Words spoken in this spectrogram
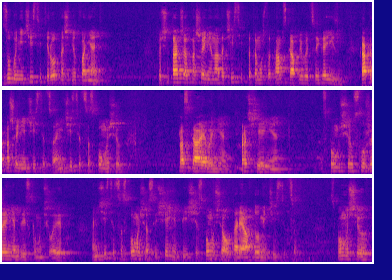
зубы не чистите, рот начнет вонять. Точно так же отношения надо чистить, потому что там скапливается эгоизм. Как отношения чистятся? Они чистятся с помощью раскаивания, прощения, с помощью служения близкому человеку. Они чистятся с помощью освящения пищи, с помощью алтаря в доме чистятся, с помощью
